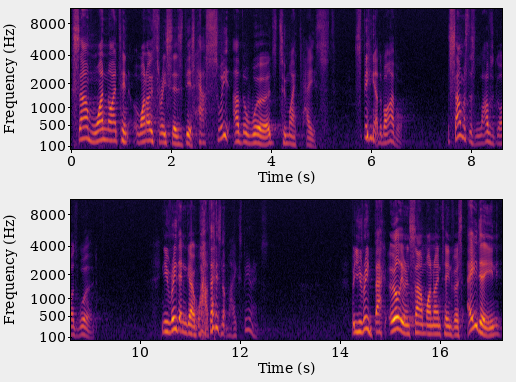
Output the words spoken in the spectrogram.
Psalm 119, 103 says this How sweet are the words to my taste. Speaking of the Bible, the psalmist just loves God's word. And you read that and go, wow, that is not my experience. But you read back earlier in Psalm 119, verse 18,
